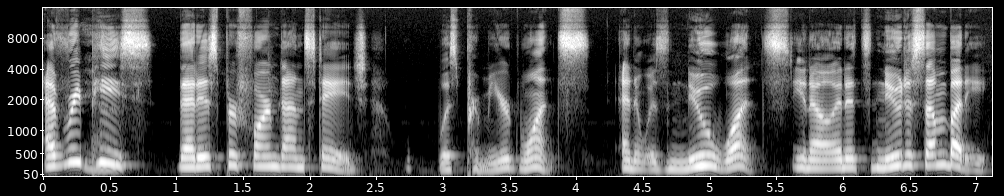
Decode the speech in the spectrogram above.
every piece that is performed on stage was premiered once and it was new once, you know, and it's new to somebody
